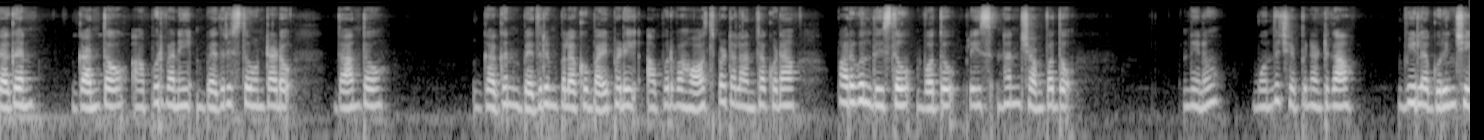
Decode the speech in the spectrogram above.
గగన్ గన్తో అపూర్వని బెదిరిస్తూ ఉంటాడు. దాంతో గగన్ బెదిరింపులకు భయపడి అపూర్వ హాస్పిటల్ అంతా కూడా పరుగులు తీస్తూ వద్దు ప్లీజ్ నన్ను చంపొద్దు. నేను ముందు చెప్పినట్టుగా వీళ్ళ గురించి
